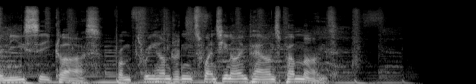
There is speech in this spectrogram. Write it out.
The new C Class from £329 per month.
